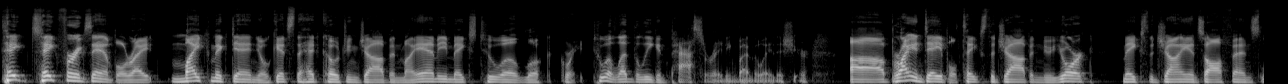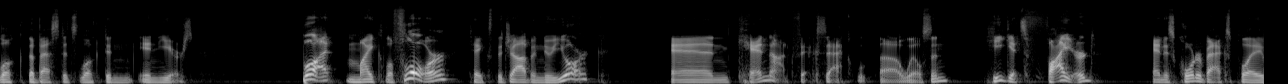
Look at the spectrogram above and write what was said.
take take for example, right? Mike McDaniel gets the head coaching job in Miami, makes Tua look great. Tua led the league in passer rating, by the way, this year. Uh, Brian Daboll takes the job in New York, makes the Giants offense look the best it's looked in in years. But Mike LaFleur takes the job in New York and cannot fix Zach uh, Wilson. He gets fired, and his quarterbacks play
